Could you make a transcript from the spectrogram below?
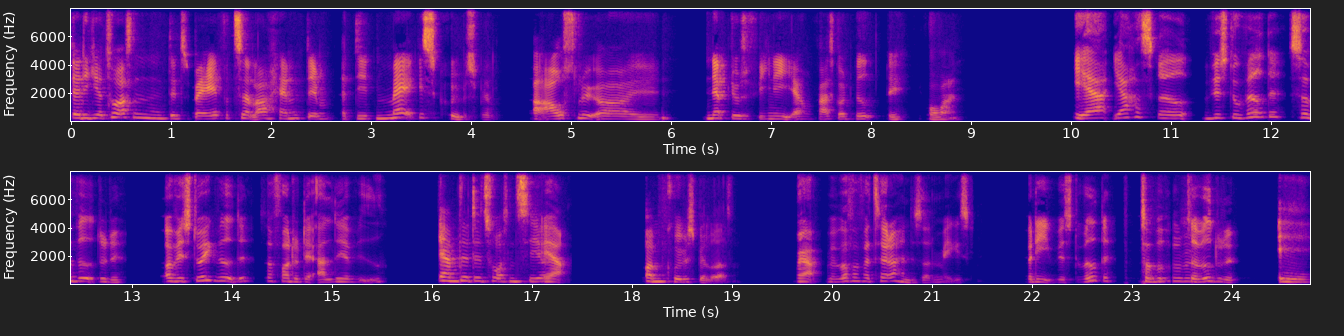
Da de giver Thorsen det tilbage, fortæller han dem, at det er et magisk krybespil, og afslører øh, nemt Josefine i, at hun faktisk godt ved det i forvejen. Ja, jeg har skrevet, hvis du ved det, så ved du det. Og hvis du ikke ved det, så får du det aldrig at vide. Jamen, det er det, Thorsen siger Ja. om krybespillet, altså. Ja, men hvorfor fortæller han det så, det magisk? Fordi hvis du ved det, Så ved du det. så ved du det. Øh,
